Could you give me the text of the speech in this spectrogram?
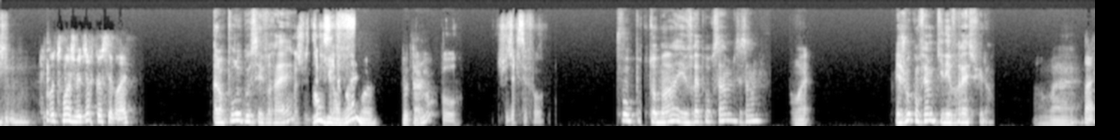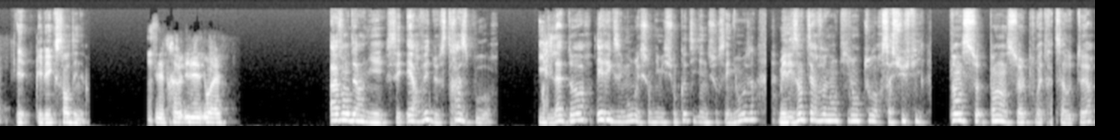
Écoute, moi, je vais dire que c'est vrai. Alors pour Hugo, c'est vrai. moi, je vais Non, dire que c'est vrai, moi. Totalement. faux. Je vais dire que c'est faux. Faux pour Thomas et vrai pour Sam, c'est ça? Ouais. Et je vous confirme qu'il est vrai celui-là. Ouais. Et il est extraordinaire. Il est très. Il est... Ouais. Avant-dernier, c'est Hervé de Strasbourg. Il adore Éric Zemmour et son émission quotidienne sur CNews, mais les intervenants qui l'entourent, ça suffit. Pas un, seul, pas un seul pour être à sa hauteur,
